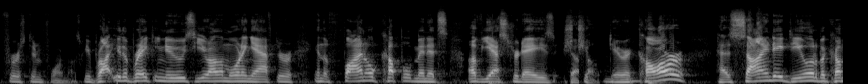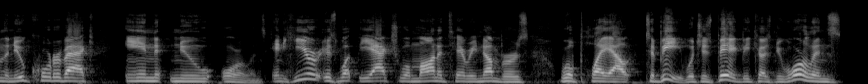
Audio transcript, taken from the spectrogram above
first and foremost. We brought you the breaking news here on the morning after in the final couple minutes of yesterday's show. Mm-hmm. Derek Carr has signed a deal to become the new quarterback in New Orleans. And here is what the actual monetary numbers will play out to be, which is big because New Orleans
